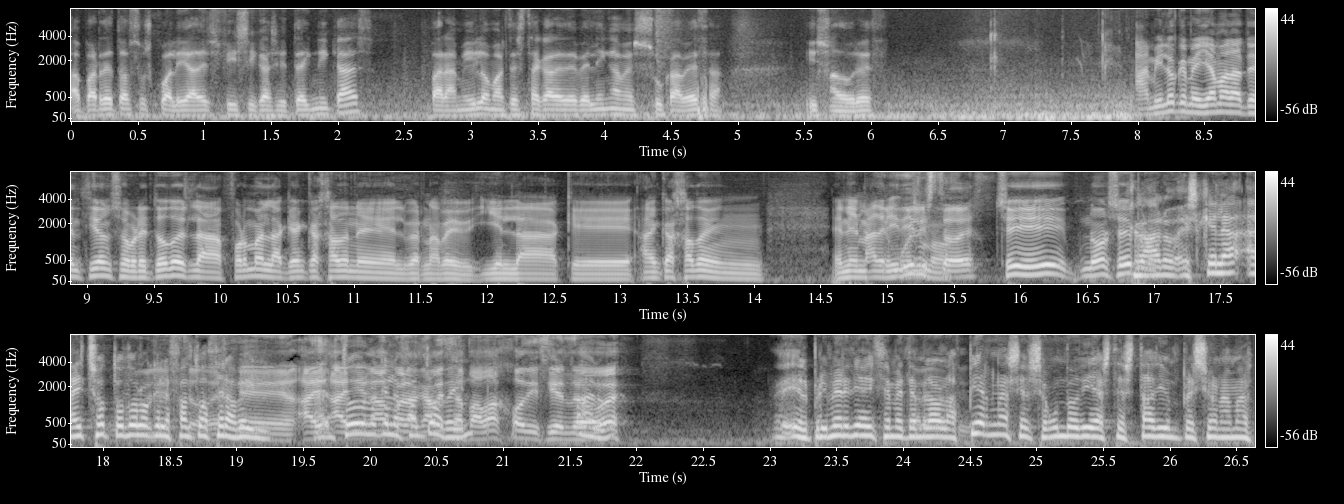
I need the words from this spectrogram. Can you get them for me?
aparte de todas sus cualidades físicas y técnicas, para mí lo más destacable de Bellingham es su cabeza y su madurez. A mí lo que me llama la atención sobre todo es la forma en la que ha encajado en el Bernabéu y en la que ha encajado en, en el madridismo. listo, ¿eh? Sí, no sé. pero- Claro, es que le ha hecho todo lo que le faltó hacer a Bale. Ha, ha todo lo que le faltó a Bale. para abajo diciendo, Claro. "Eh". El primer día dice me temblaron las piernas y el segundo día este estadio impresiona más,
